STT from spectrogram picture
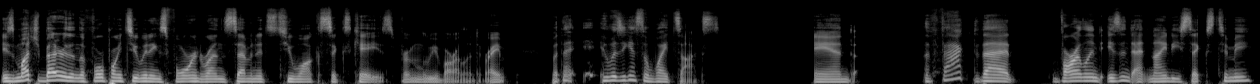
is much better than the 4.2 innings, four and runs, seven hits, two walks, six Ks from Louis Varland, right? But that it was against the White Sox. And the fact that Varland isn't at 96 to me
